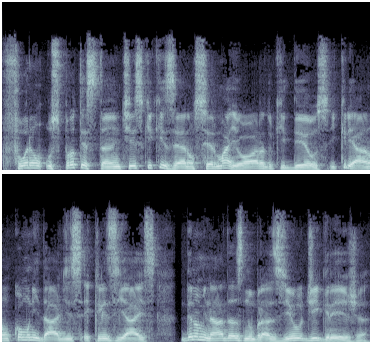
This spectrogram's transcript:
foram os protestantes que quiseram ser maior do que Deus e criaram comunidades eclesiais, denominadas no Brasil de igreja.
